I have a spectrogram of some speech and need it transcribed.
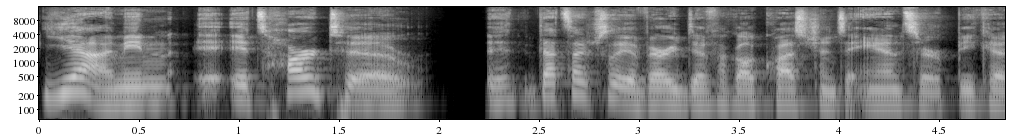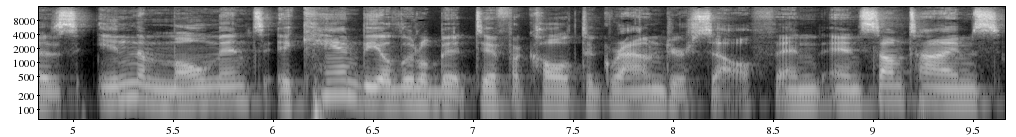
Yeah, I mean, it's hard to that's actually a very difficult question to answer because in the moment it can be a little bit difficult to ground yourself. And and sometimes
